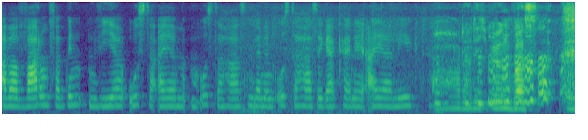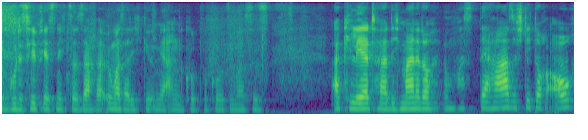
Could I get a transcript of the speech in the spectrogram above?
Aber warum verbinden wir Ostereier mit dem Osterhasen, wenn ein Osterhase gar keine Eier legt? Oh, da hatte ich irgendwas. Ey, gut, es hilft jetzt nicht zur Sache. Irgendwas hatte ich mir angeguckt vor kurzem, was es erklärt hat. Ich meine doch, irgendwas, der Hase steht doch auch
